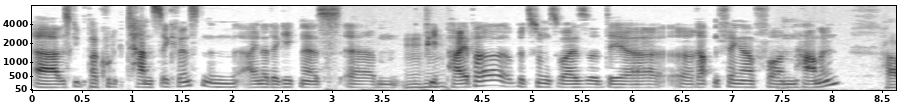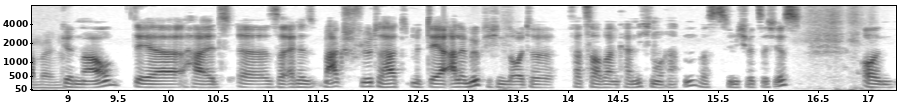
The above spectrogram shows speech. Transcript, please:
Äh, es gibt ein paar coole Tanzsequenzen. In einer der Gegner ist ähm, Mhm. Pete Piper, beziehungsweise der äh, Rattenfänger von Hameln. Hameln. Genau, der halt äh, so eine magische Flöte hat, mit der alle möglichen Leute verzaubern kann, nicht nur Ratten, was ziemlich witzig ist. Und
